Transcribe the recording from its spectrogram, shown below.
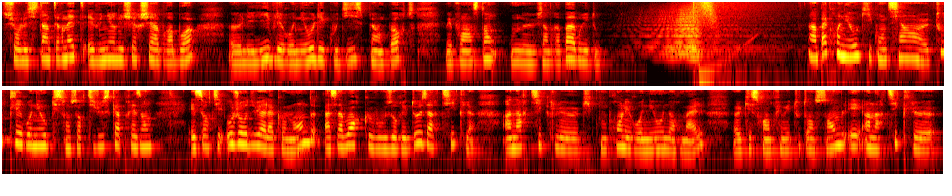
sur le site internet et venir les chercher à Brabois, euh, les livres, les Ronéo, les goodies, peu importe. Mais pour l'instant, on ne viendra pas à Bridou. Un pack Ronéo qui contient euh, toutes les Ronéo qui sont sortis jusqu'à présent est sorti aujourd'hui à la commande, à savoir que vous aurez deux articles, un article qui comprend les Ronéo normales, euh, qui seront imprimés tout ensemble, et un article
